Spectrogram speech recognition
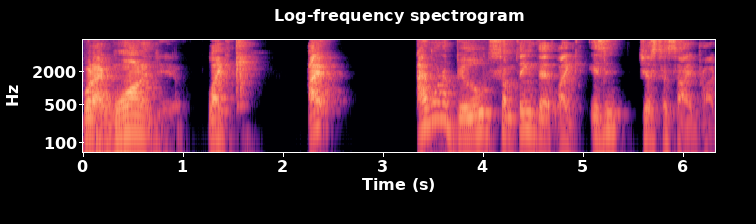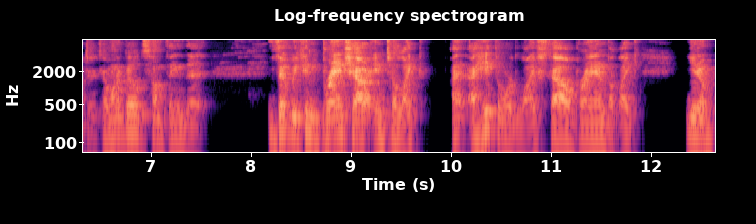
what I want to do. Like, I I want to build something that like isn't just a side project. I want to build something that that we can branch out into like I, I hate the word lifestyle brand, but like you know,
